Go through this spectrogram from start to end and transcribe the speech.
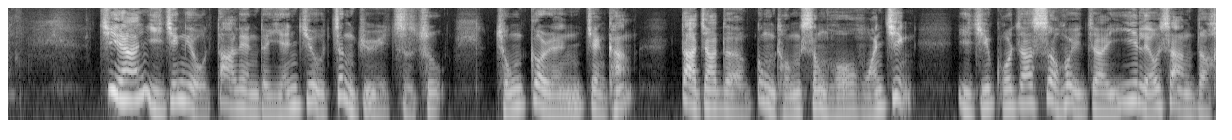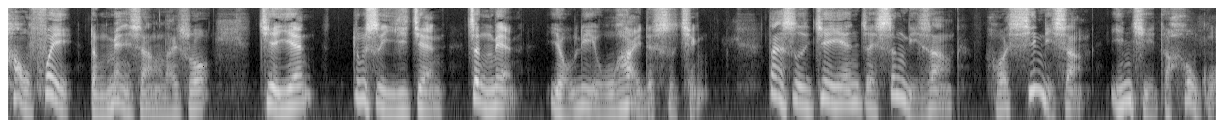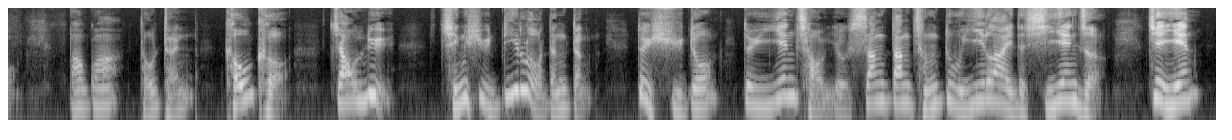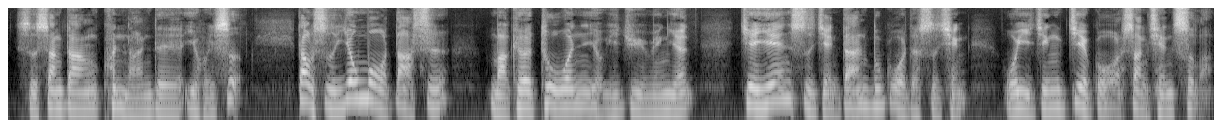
既然已经有大量的研究证据指出，从个人健康，大家的共同生活环境以及国家社会在医疗上的耗费等面上来说，戒烟都是一件正面、有利无害的事情。但是戒烟在生理上和心理上引起的后果，包括头疼、口渴、焦虑、情绪低落等等，对许多对于烟草有相当程度依赖的吸烟者，戒烟。是相当困难的一回事。倒是幽默大师马克·吐温有一句名言：“戒烟是简单不过的事情，我已经戒过上千次了。”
